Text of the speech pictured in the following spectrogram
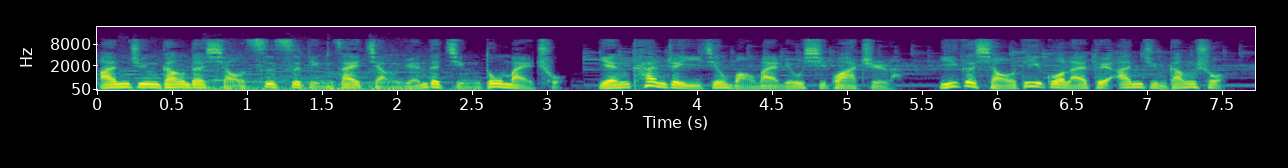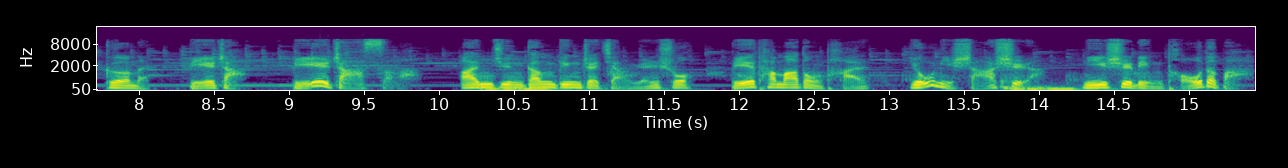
安俊刚的小刺刺顶在蒋元的颈动脉处，眼看着已经往外流西瓜汁了。一个小弟过来对安俊刚说：“哥们，别扎，别扎死了。”安俊刚盯着蒋元说：“别他妈动弹，有你啥事啊？你是领头的吧？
